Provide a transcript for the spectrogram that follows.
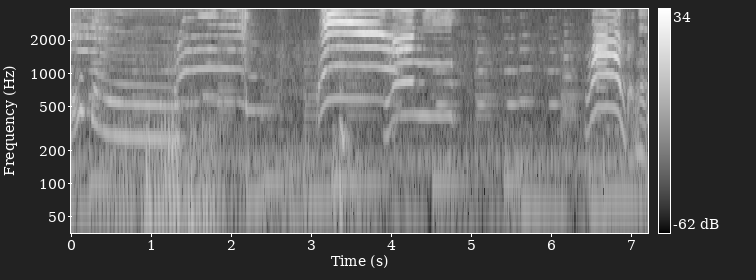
なにわーだね。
